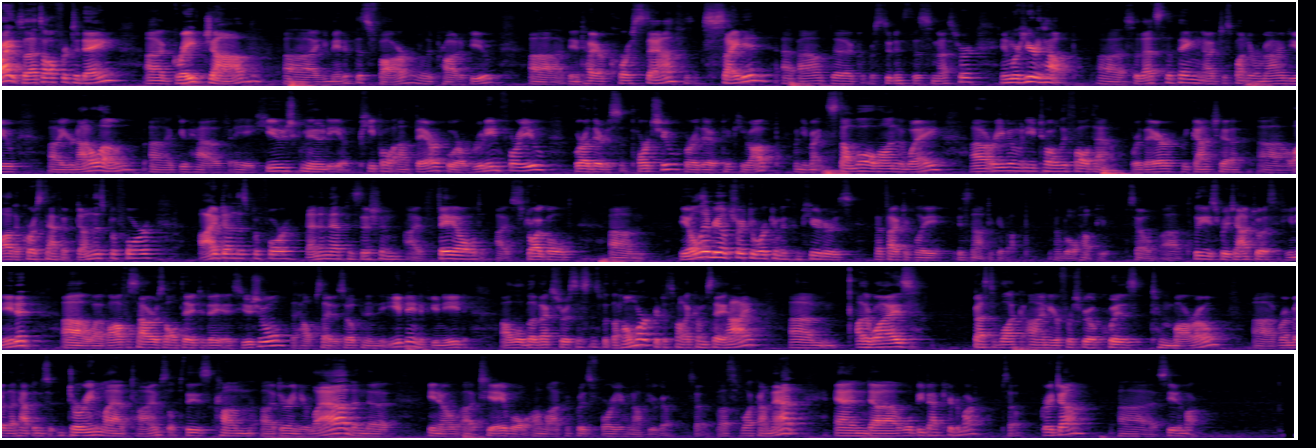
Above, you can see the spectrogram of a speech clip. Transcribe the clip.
All right, so that's all for today. Uh, great job. Uh, you made it this far. I'm really proud of you. Uh, the entire course staff is excited about the group of students this semester, and we're here to help. Uh, so that's the thing I just want to remind you, uh, you're not alone. Uh, you have a huge community of people out there who are rooting for you, who are there to support you, who are there to pick you up when you might stumble along the way, or even when you totally fall down. We're there, we got you. A lot of the course staff have done this before. I've done this before, been in that position, I've failed, I've struggled. Um, the only real trick to working with computers effectively is not to give up and we'll help you. So uh, please reach out to us if you need it. Uh, we'll have office hours all day today as usual. The help site is open in the evening if you need a little bit of extra assistance with the homework or just want to come say hi. Um, otherwise, best of luck on your first real quiz tomorrow. Uh, remember that happens during lab time, so please come uh, during your lab and the you know, uh, TA will unlock the quiz for you and off you go. So best of luck on that. And uh, we'll be back here tomorrow. So great job. see you tomorrow.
